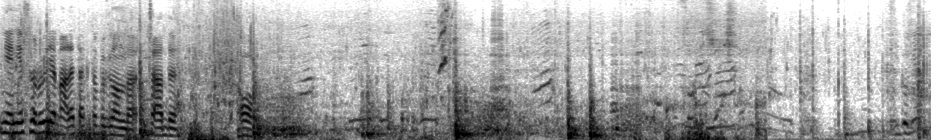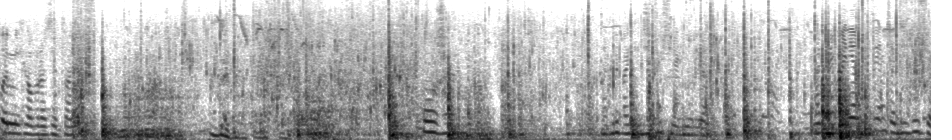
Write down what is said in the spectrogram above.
Nie, nie szorujemy, ale tak to wygląda. Czady. O. Michał w razie co, nie? Boże. Nagrywaj nie dzidziusiu, Julia. Nagrywaj nie zdjęcia dzidziusiu.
